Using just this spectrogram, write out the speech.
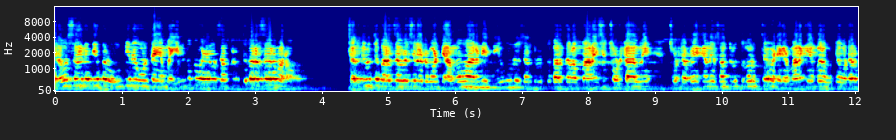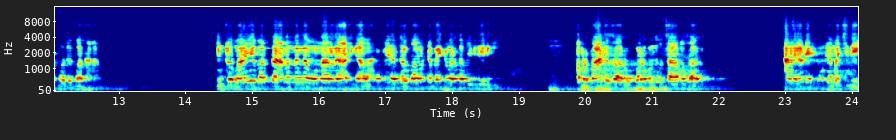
ఎడవ సాగతీతలు ఉంటూనే ఉంటాయమ్మా. ఎందుకు వీళ్ళని సంతృప్తి పరచాలి మనం? సంతృప్తి పరచవలసినటువంటి అమ్మవారిని దేవుణ్ణి సంతృప్తి పరచడం మానేసి చుట్టాలని చుట్టపేకల్ని సంతృప్తి పరుస్తామండి ఇక్కడ మనకేం పని ఉంటే ఉంటారు పోతే పోతాను ఇంట్లో భార్య భర్త ఆనందంగా ఉన్నారు అది కావాలి. మీరందరూ బాగుంటే బయట పడతాం మీకు దీనికి? అప్పుడు బాగా చాలు పడుకుందుకు చాప చాలు అంతకంటే ఎక్కువ ఉంటే మంచిది.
